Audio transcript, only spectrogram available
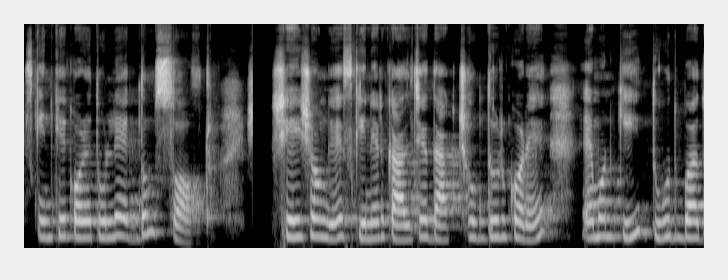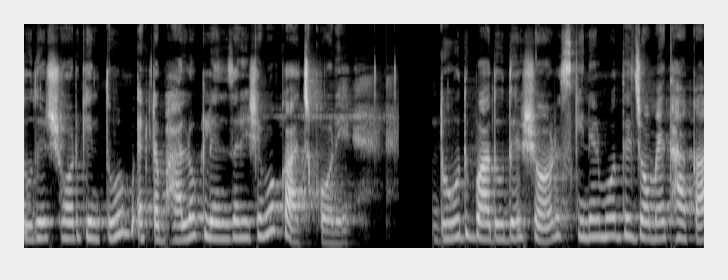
স্কিনকে করে তুললে একদম সফট। সেই সঙ্গে স্কিনের কালচে দাগ ছোপ দূর করে, এমনকি দুধ বা দুধের স্বর কিন্তু একটা ভালো ক্লেনজার হিসেবেও কাজ করে। দুধ বা দুধের স্বর স্কিনের মধ্যে জমে থাকা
